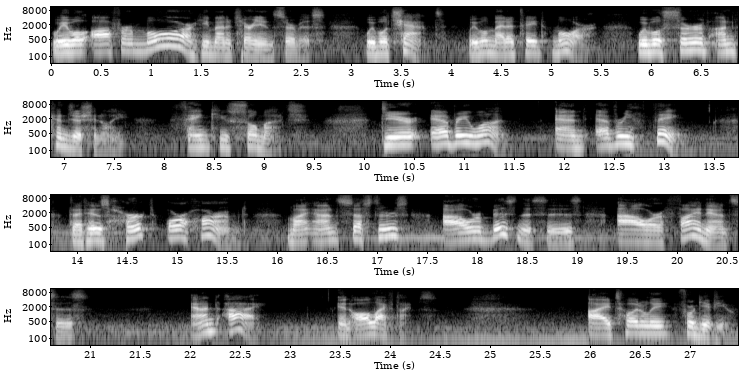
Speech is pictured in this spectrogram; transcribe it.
We will offer more humanitarian service. We will chant. We will meditate more. We will serve unconditionally. Thank you so much. Dear everyone and everything that has hurt or harmed my ancestors, our businesses, our finances, and I in all lifetimes. I totally forgive you.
